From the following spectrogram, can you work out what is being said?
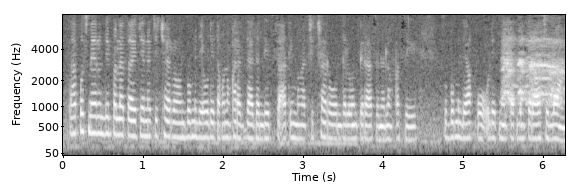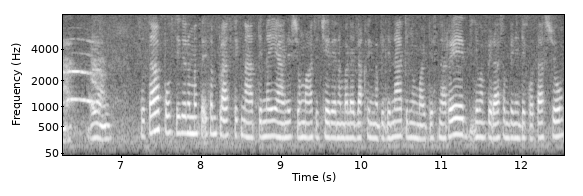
Tapos meron din pala tayo dyan na chicharon, bumili ulit ako ng karagdagan dito sa ating mga chicharon, dalawang piraso na lang kasi, so bumili ako ulit ng tatlong piraso lang. Ayan. So tapos, dito naman sa isang plastic natin na yan is yung mga chicharon na malalaking nabili natin, yung Martes na red, limang pirasong binili ko, tapos yung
